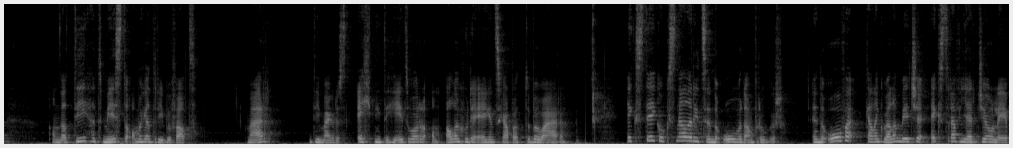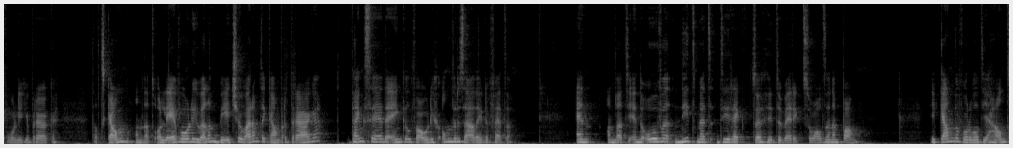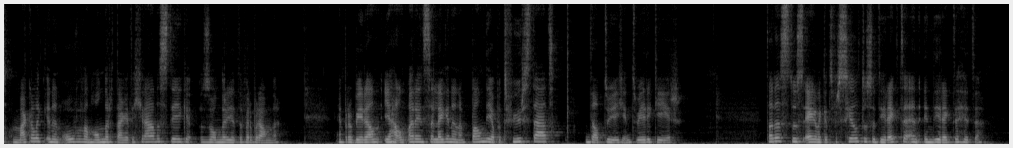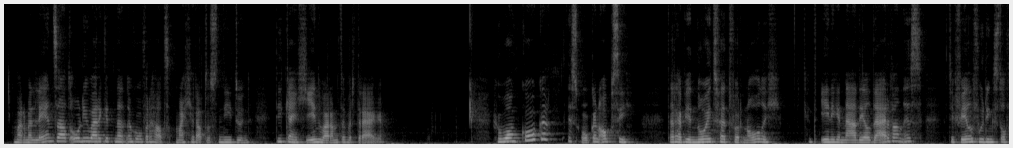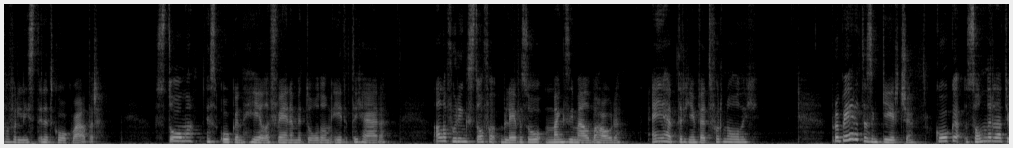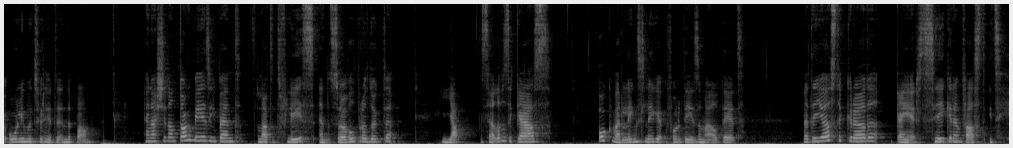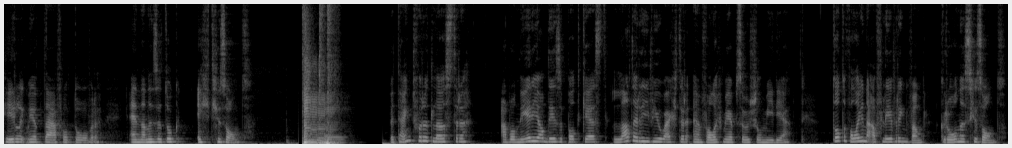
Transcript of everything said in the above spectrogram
omdat die het meeste omega-3 bevat. Maar die mag dus echt niet te heet worden om alle goede eigenschappen te bewaren. Ik steek ook sneller iets in de oven dan vroeger. In de oven kan ik wel een beetje extra vierge olijfolie gebruiken. Dat kan omdat olijfolie wel een beetje warmte kan verdragen, dankzij de enkelvoudig onverzadigde vetten. En omdat je in de oven niet met directe hitte werkt, zoals in een pan. Je kan bijvoorbeeld je hand makkelijk in een oven van 180 graden steken zonder je te verbranden. En probeer dan je hand maar eens te leggen in een pan die op het vuur staat. Dat doe je geen tweede keer. Dat is dus eigenlijk het verschil tussen directe en indirecte hitte. Maar met lijnzaadolie, waar ik het net nog over had, mag je dat dus niet doen. Die kan geen warmte verdragen. Gewoon koken is ook een optie. Daar heb je nooit vet voor nodig. Het enige nadeel daarvan is dat je veel voedingsstoffen verliest in het kookwater. Stomen is ook een hele fijne methode om eten te garen. Alle voedingsstoffen blijven zo maximaal behouden en je hebt er geen vet voor nodig. Probeer het eens een keertje. Koken zonder dat je olie moet verhitten in de pan. En als je dan toch bezig bent, laat het vlees en de zuivelproducten, ja, zelfs de kaas, ook maar links liggen voor deze maaltijd. Met de juiste kruiden kan je er zeker en vast iets heerlijk mee op tafel toveren. En dan is het ook echt gezond. Bedankt voor het luisteren. Abonneer je op deze podcast, laat een review achter en volg mij op social media. Tot de volgende aflevering van Kroon is Gezond.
